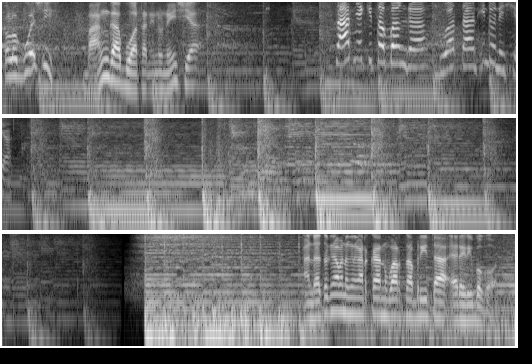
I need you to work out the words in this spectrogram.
Kalau gue sih bangga buatan Indonesia Saatnya kita bangga buatan Indonesia Anda tengah mendengarkan Warta Berita RRI Bogor.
